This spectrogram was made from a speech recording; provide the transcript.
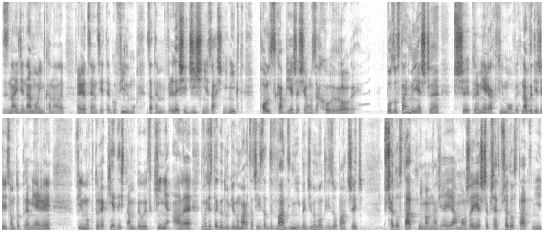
znajdzie na moim kanale recenzję tego filmu. Zatem w lesie dziś nie zaśnie nikt, Polska bierze się za horrory. Pozostańmy jeszcze przy premierach filmowych, nawet jeżeli są to premiery filmów, które kiedyś tam były w kinie, ale 22 marca, czyli za dwa dni, będziemy mogli zobaczyć przedostatni, mam nadzieję, a może jeszcze przed przedostatni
